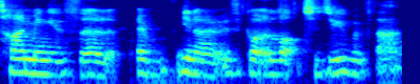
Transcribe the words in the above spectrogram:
timing is, a, a, you know, it's got a lot to do with that.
